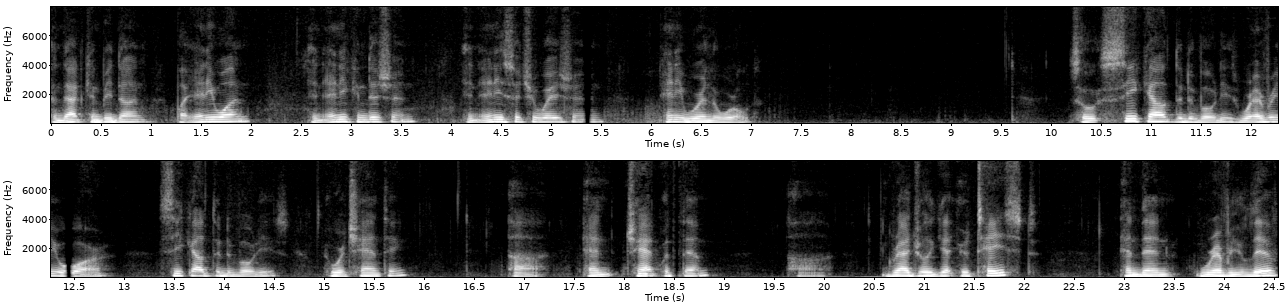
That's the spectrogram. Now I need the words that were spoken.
And that can be done by anyone, in any condition, in any situation, anywhere in the world. So seek out the devotees wherever you are. Seek out the devotees who are chanting uh, and chant with them. Uh, gradually get your taste, and then wherever you live,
